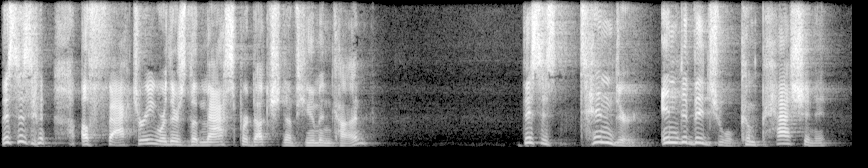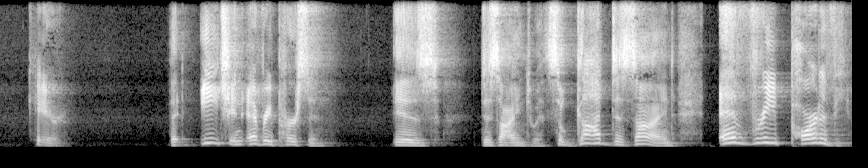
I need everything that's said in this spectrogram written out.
This isn't a factory where there's the mass production of humankind. This is tender, individual, compassionate care that each and every person is designed with. So God designed every part of you.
